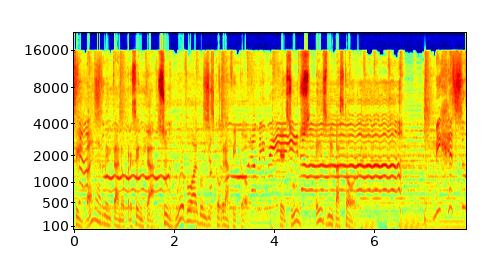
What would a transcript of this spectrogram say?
Silvana Armentano presenta su nuevo álbum discográfico, Jesús es mi pastor. Mi Jesús.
